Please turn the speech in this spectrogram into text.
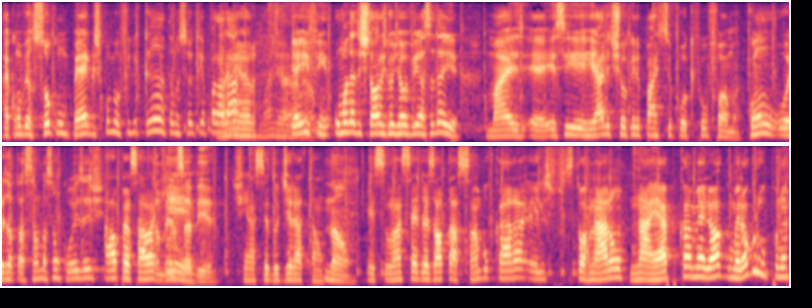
aí conversou com o Pérez, pô, meu filho canta, não sei o que, parará. Maneiro, maneiro. E aí, enfim, uma das histórias que eu já ouvi é essa daí. Mas é, esse reality show que ele participou, que foi o Fama, com o Exalta Samba, são coisas. Ah, eu pensava Também que não sabia. tinha sido diretão. Não. Esse lance aí do Exalta Samba, o cara, eles se tornaram, na época, melhor, o melhor grupo, né?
